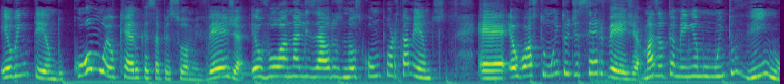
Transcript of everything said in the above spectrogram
eu entendo como eu quero que essa pessoa me veja, eu vou analisar os meus comportamentos. É, eu gosto muito de cerveja, mas eu também amo muito vinho.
